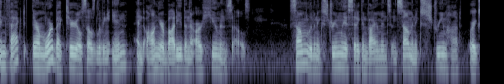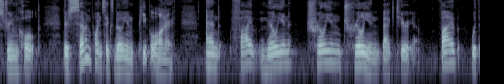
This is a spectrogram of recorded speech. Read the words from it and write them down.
In fact, there are more bacterial cells living in and on your body than there are human cells. Some live in extremely acidic environments and some in extreme hot or extreme cold. There's 7.6 billion people on Earth and 5 million trillion trillion bacteria. 5 with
